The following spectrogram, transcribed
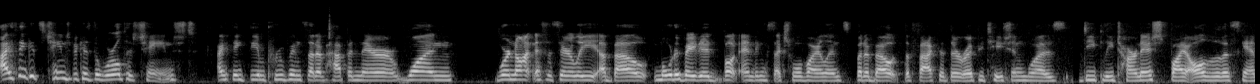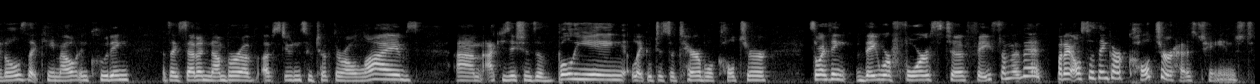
I think it's changed because the world has changed. I think the improvements that have happened there, one, were not necessarily about motivated about ending sexual violence, but about the fact that their reputation was deeply tarnished by all of the scandals that came out, including as I said, a number of, of students who took their own lives, um, accusations of bullying, like just a terrible culture. So I think they were forced to face some of it, but I also think our culture has changed.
